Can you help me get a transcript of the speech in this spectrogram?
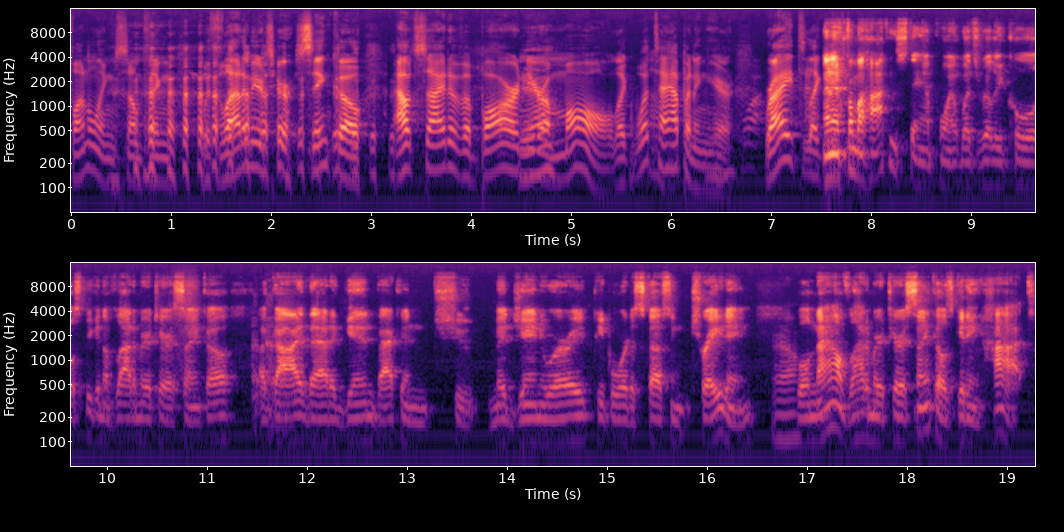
funneling something with Vladimir Tarasenko outside of a bar near Yeah. a mall. Like, what's oh. happening here? Right? Like, And then from a hockey standpoint, what's really cool, speaking of Vladimir Tarasenko, a guy that again back in shoot mid January, people were discussing trading. Yeah. Well, now Vladimir Tarasenko is getting hot.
